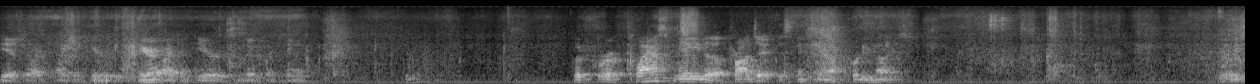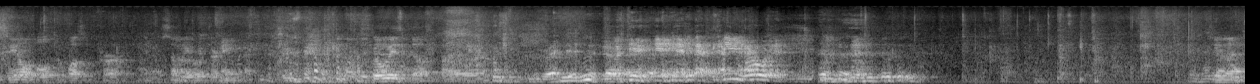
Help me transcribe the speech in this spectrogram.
Yes, So I, I can hear it. Hear it? I can hear it's different, yeah. But for a class-made uh, project, this thing came out pretty nice. Really saleable if it wasn't for, you know, somebody wrote their name in it. Who is Doug, by the way? He wrote it. See that?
